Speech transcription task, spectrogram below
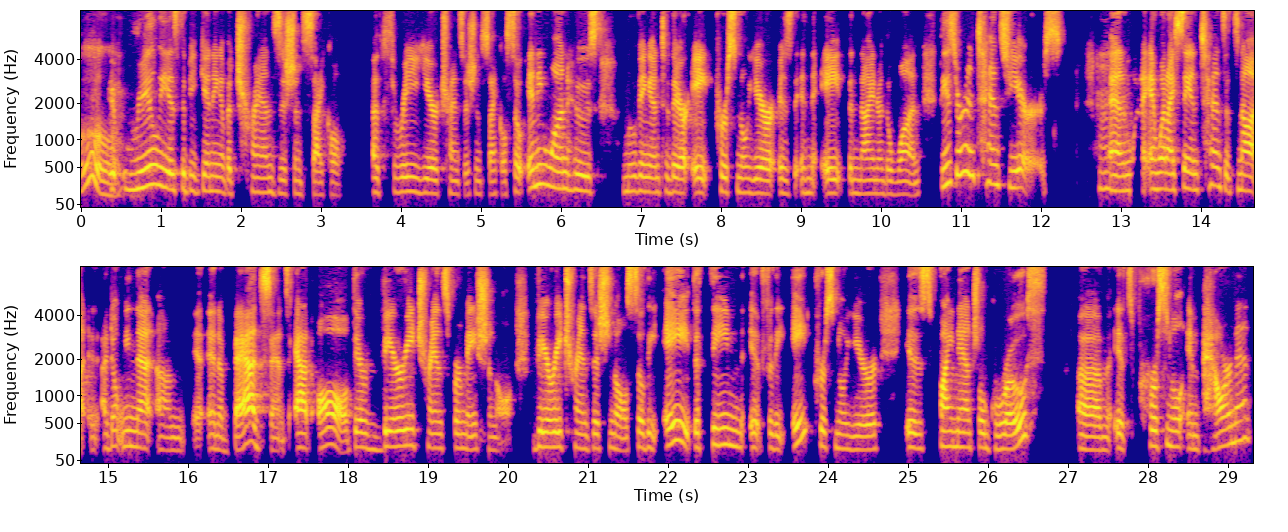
Ooh. It really is the beginning of a transition cycle, a three year transition cycle. So, anyone who's moving into their eight personal year is in the eight, the nine, or the one. These are intense years. Hmm. And and when I say intense, it's not. I don't mean that um, in a bad sense at all. They're very transformational, very transitional. So the eight, the theme for the eight personal year is financial growth um, it's personal empowerment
